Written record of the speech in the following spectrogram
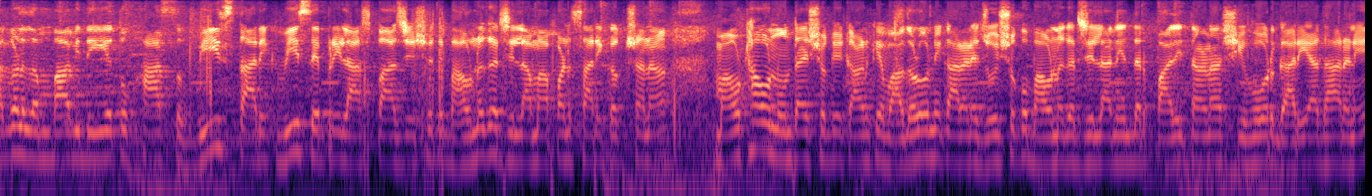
આગળ લંબાવી દઈએ તો ખાસ વીસ તારીખ, વીસ એપ્રિલ આસપાસ જે છે તે ભાવનગર જિલ્લામાં પણ સારી કક્ષાના માવઠાઓ નોંધાઈ શકે. કારણ કે વાદળોને કારણે જોઈ શકો ભાવનગર જિલ્લાની અંદર પાલીતાણા, શિહોર, ગારિયાધાર અને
